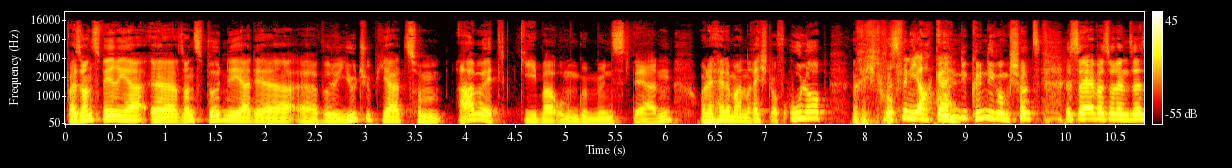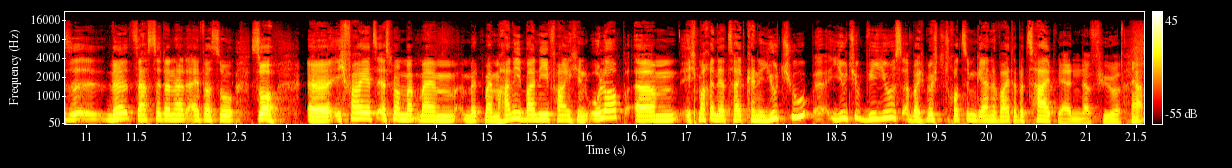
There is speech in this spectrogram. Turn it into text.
Weil sonst wäre ja, äh, sonst würde ja der, äh, würde YouTube ja zum Arbeitgeber umgemünzt werden und dann hätte man ein Recht auf Urlaub, ein Recht Das auf finde ich auch geil. Kün- Kündigungsschutz. Das ist ja einfach so, dann sagst, du, ne, sagst du dann halt einfach so, so, äh, ich fahre jetzt erstmal mit meinem, mit meinem Honey Bunny fahre ich in Urlaub. Ähm, ich mache in der Zeit keine YouTube, äh, YouTube-Videos, aber ich möchte trotzdem gerne weiter bezahlt werden dafür. Ja.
